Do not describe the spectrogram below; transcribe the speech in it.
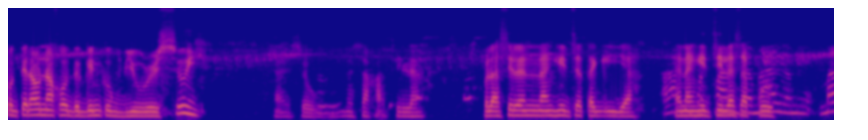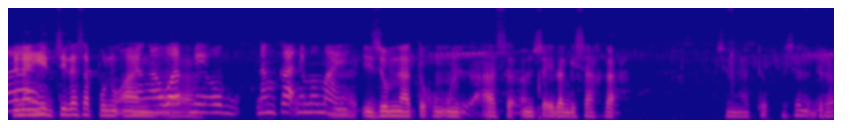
Pag tanaw na ako, dagin kog viewers. Uy! Ah, So, nasaka sila. Wala sila nananghid sa tag-iya. Nananghid sila sa pu- Nananghid sila sa punuan. Nangawat Ah, mi og nangka ni mo may. Ah, i-zoom na to kung un, asa, unsa ilang gisaka. Zoom na to. Asa na dira?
